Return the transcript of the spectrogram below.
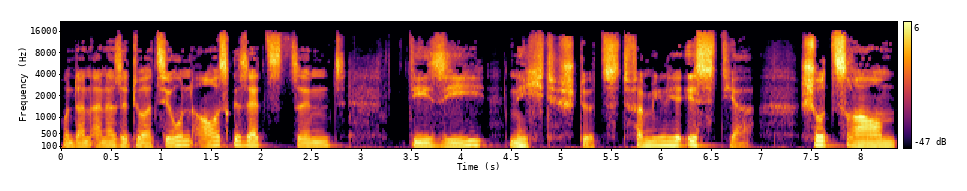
und dann einer Situation ausgesetzt sind, die sie nicht stützt. Familie ist ja Schutzraum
